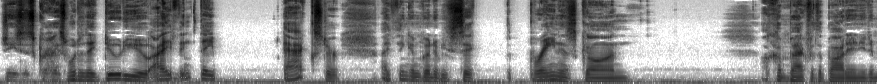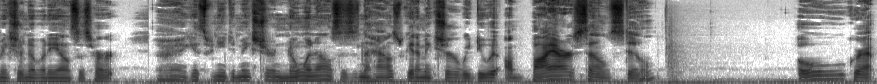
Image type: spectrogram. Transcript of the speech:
Jesus Christ, what did they do to you? I think they axed her. I think I'm going to be sick. The brain is gone. I'll come back for the body. I need to make sure nobody else is hurt. Alright, I guess we need to make sure no one else is in the house. We gotta make sure we do it all by ourselves still. Oh, crap.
